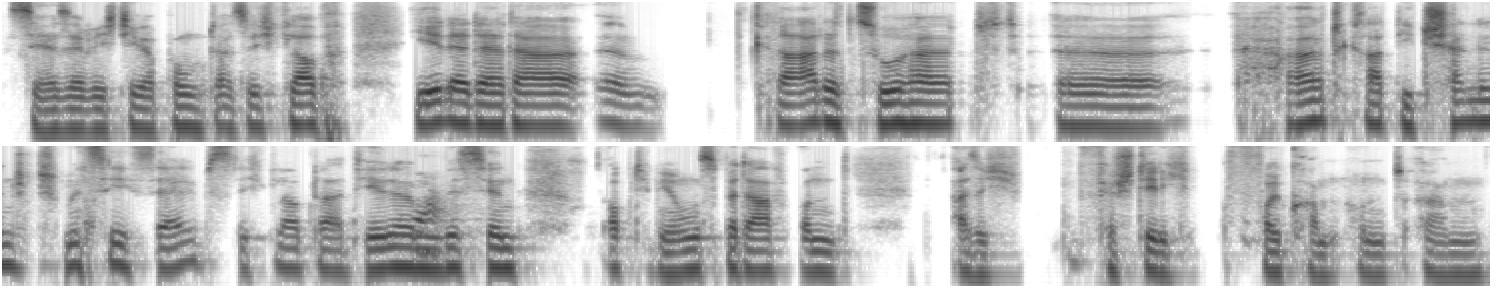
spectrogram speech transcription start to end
Sehr, sehr wichtiger Punkt. Also ich glaube, jeder, der da ähm, gerade zuhört, äh, hört gerade die Challenge mit sich selbst. Ich glaube, da hat jeder ja. ein bisschen Optimierungsbedarf und also ich verstehe dich vollkommen. Und ähm,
